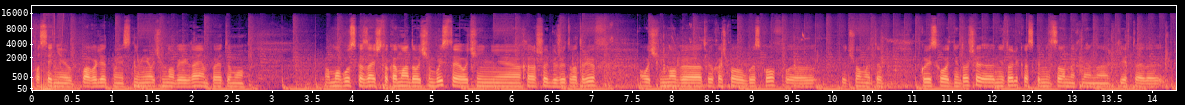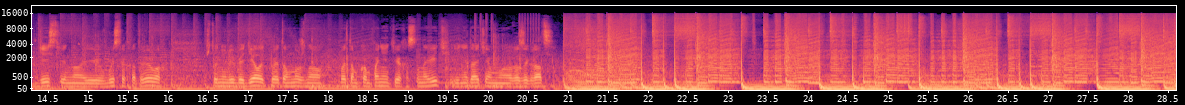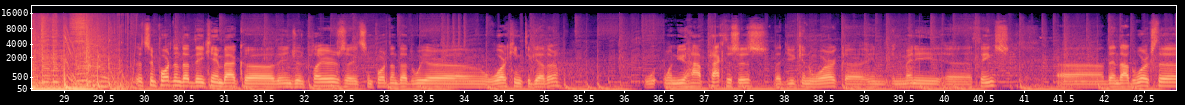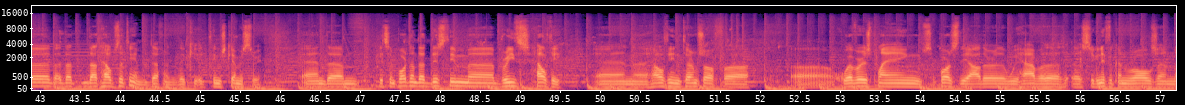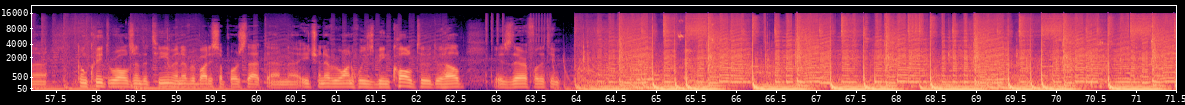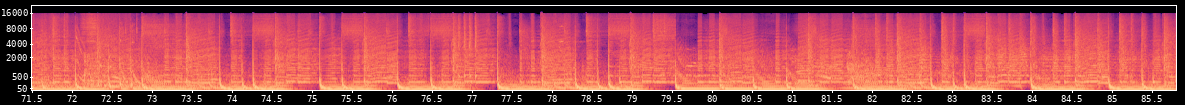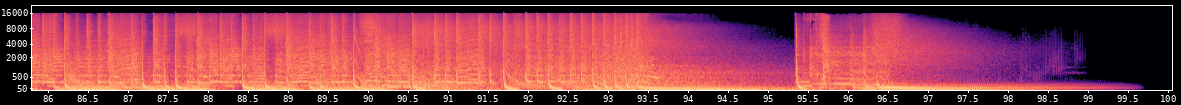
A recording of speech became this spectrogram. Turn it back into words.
последние пару лет мы с ними очень много играем, поэтому могу сказать, что команда очень быстрая, очень э, хорошо бежит в отрыв, очень много трехочковых брызков, э, причем это происходит не только, не только с комбинационных, наверное, каких-то действий, но и в быстрых отрывах, что они любят делать, поэтому нужно в этом компоненте их остановить и не дать им разыграться. It's important that they came back, uh, the injured players. It's important that we are uh, working together. When you have practices that you can work uh, in, in many uh, things, uh, then that works. The, that, that helps the team definitely, the team's chemistry. And um, it's important that this team breathes healthy and healthy in terms of uh, whoever is playing supports the other. We have a, significant roles and uh, concrete roles in the team, and everybody supports that. And uh, each and everyone who is being called to, to help is there for the team.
